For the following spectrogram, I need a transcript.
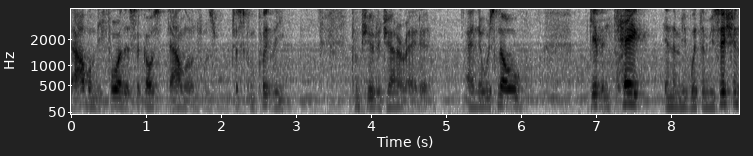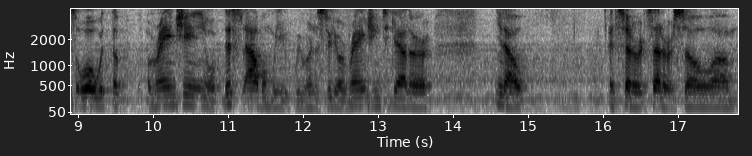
album before this, the Ghosts of Download, was just completely computer generated, and there was no give and take in the with the musicians or with the arranging. Or this album, we we were in the studio arranging together, you know, et cetera, et cetera. So um,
